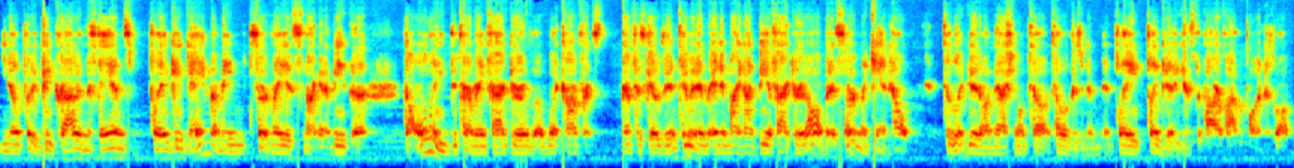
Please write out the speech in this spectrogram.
you know, put a good crowd in the stands, play a good game. I mean, certainly it's not going to be the the only determining factor of, of what conference Memphis goes into, and it, and it might not be a factor at all, but it certainly can't help to look good on national te- television and, and, play play good against the Power Five opponent as well.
